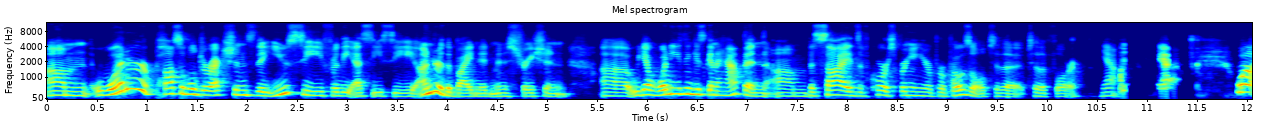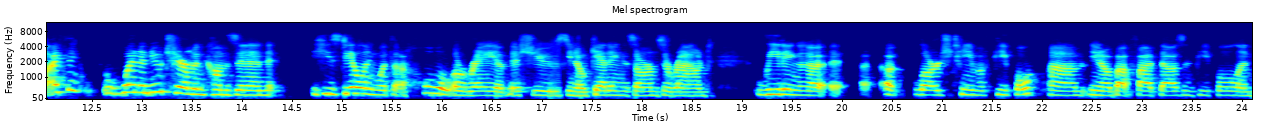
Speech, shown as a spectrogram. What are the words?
Um, what are possible directions that you see for the SEC under the Biden administration? Uh, yeah, what do you think is going to happen um, besides, of course, bringing your proposal to the to the floor? Yeah. Yeah. Well, I think when a new chairman comes in, he's dealing with a whole array of issues. You know, getting his arms around leading a, a large team of people. Um, you know, about five thousand people, and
